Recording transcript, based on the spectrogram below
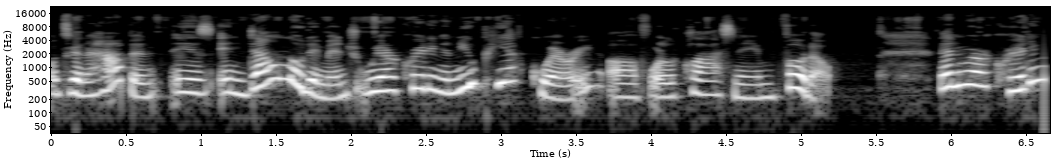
What's going to happen is in download image, we are creating a new PF query uh, for the class name photo. Then we're creating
